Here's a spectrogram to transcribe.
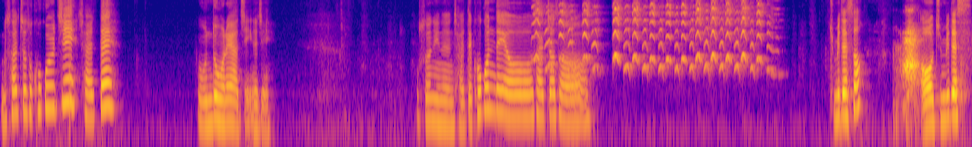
너 살쪄서 코 골지? 잘 때? 운동을 해야지, 그지? 옥선이는 잘 때 코 곤대요, 살쪄서. 준비됐어? 어, 준비됐어.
